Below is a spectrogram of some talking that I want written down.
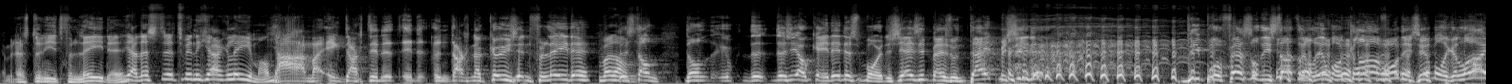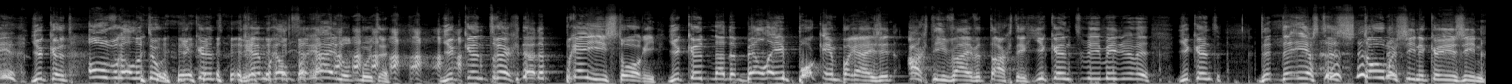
Ja, maar dat is toch niet het verleden? Ja, dat is eh, 20 jaar geleden, man. Ja, maar ik dacht in het, in het- een dag naar keuze in het verleden. Maar dan? Dus dan, dan de- dus ja, oké, dit is mooi. Dus jij zit bij zo'n tijdmachine. die professor die staat er al helemaal klaar voor. Die is helemaal gelaaien. Je kunt overal naartoe. Je kunt Rembrandt van Rijn ontmoeten. Je kunt terug naar de prehistorie. Je kunt naar de Belle Époque in Parijs in 1885. Je kunt, je kunt de, de eerste stoommachine kun je zien.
